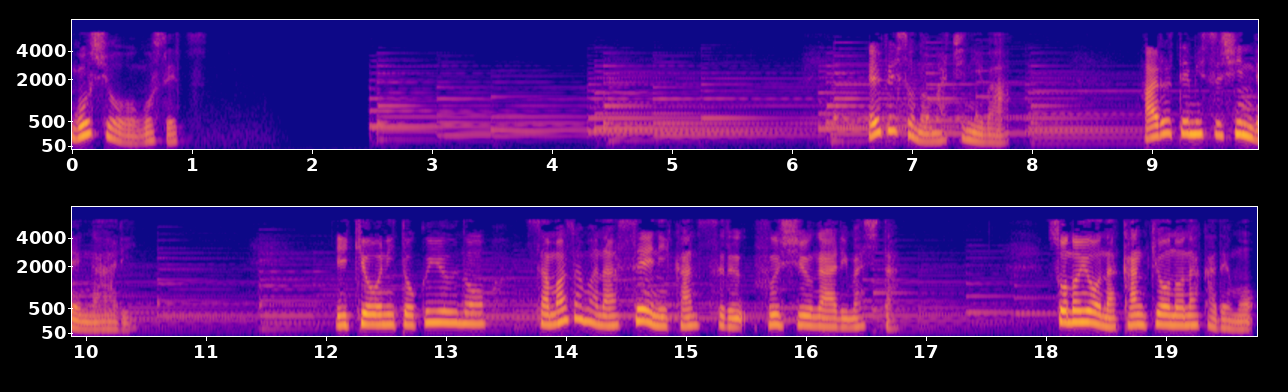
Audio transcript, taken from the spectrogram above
五章五節。エフェソの町には、アルテミス神殿があり、異教に特有の様々な性に関する風習がありました。そのような環境の中でも、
